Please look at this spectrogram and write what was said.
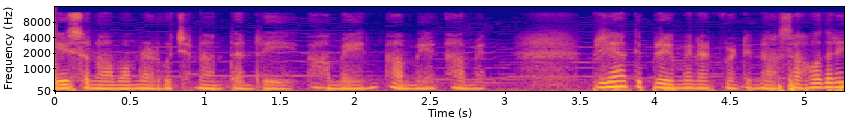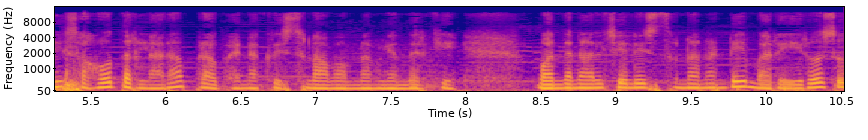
ఏసునామం నడుగుచున్నాను తండ్రి. Amen amen amen. ప్రియాతి ప్రియమైనటువంటి నా సహోదరి సహోదరులారా ప్రభైన క్రీస్తునామం మీ అందరికీ వందనాలు చెల్లిస్తున్నానండి. మరి ఈరోజు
